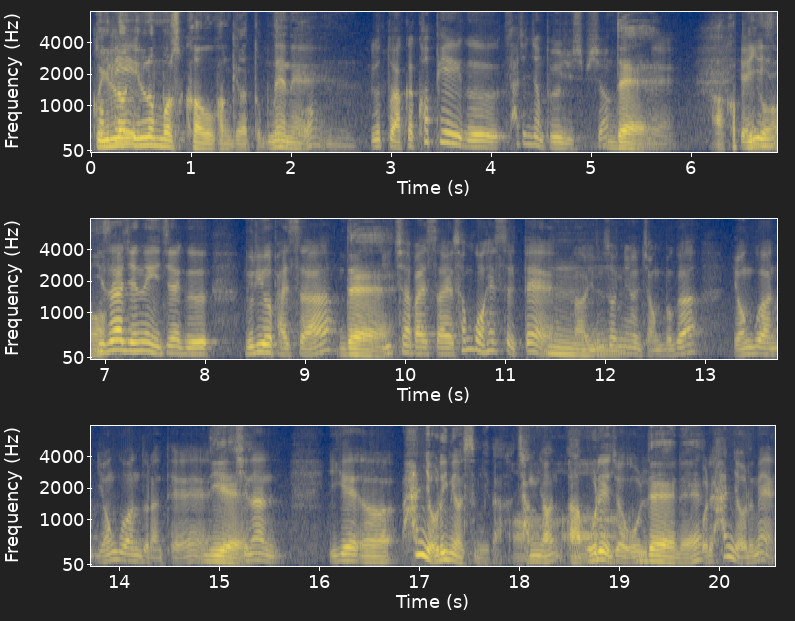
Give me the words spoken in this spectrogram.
그 일론 일론 머스크하고 관계가 또 네네. 음. 그리고 또 아까 커피 그 사진 좀 보여주십시오. 네. 아 커피 이, 이거. 이 사진은 이제 그 누리호 발사 네. 2차 발사에 성공했을 때 음. 어, 윤석열 정부가 연구원 연구원들한테 예. 지난 이게 어, 한 여름이었습니다. 작년 아, 올해죠. 올, 네네. 올해 한 여름에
